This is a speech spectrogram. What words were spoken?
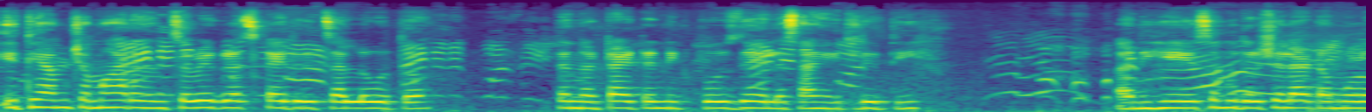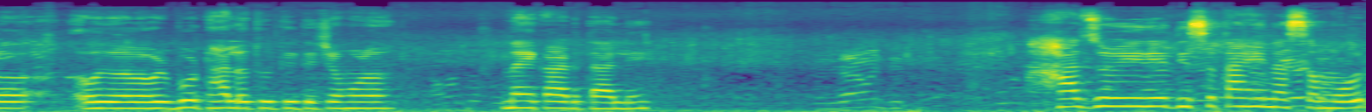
इथे आमच्या महाराजांचं वेगळंच काहीतरी चाललं होतं. त्यांना टायटॅनिक पोज द्यायला सांगितली होती. आणि हे समुद्राच्या लाटामुळं बोट हालत होती त्याच्यामुळं. नाही काढता आले. हा जो एरिया दिसत आहे ना समोर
